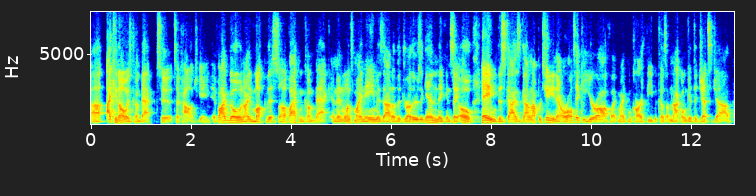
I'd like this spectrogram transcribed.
uh, I can always come back to, to college game. If I go and I muck this up, I can come back. And then once my name is out of the druthers again, they can say, oh, hey, this guy's got an opportunity now. Or I'll take a year off like Mike McCarthy because I'm not going to get the Jets job.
